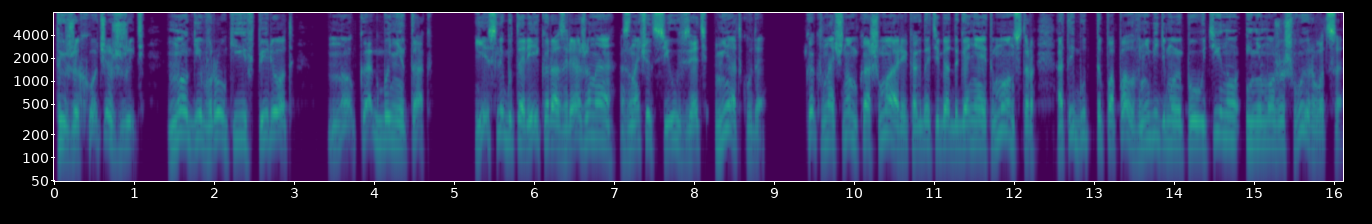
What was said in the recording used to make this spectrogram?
ты же хочешь жить, ноги в руки и вперед!» Но как бы не так. Если батарейка разряжена, значит сил взять неоткуда. Как в ночном кошмаре, когда тебя догоняет монстр, а ты будто попал в невидимую паутину и не можешь вырваться.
